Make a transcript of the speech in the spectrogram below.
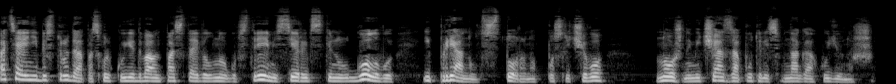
хотя и не без труда, поскольку едва он поставил ногу в стреме, серый вскинул голову и прянул в сторону, после чего ножны меча запутались в ногах у юноши.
